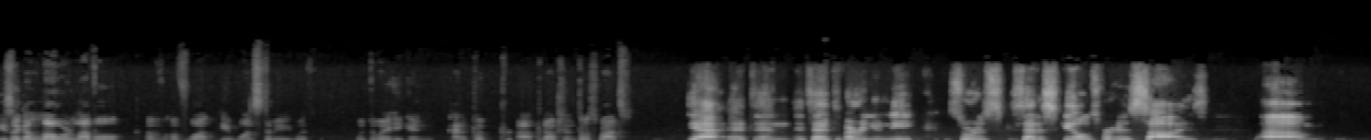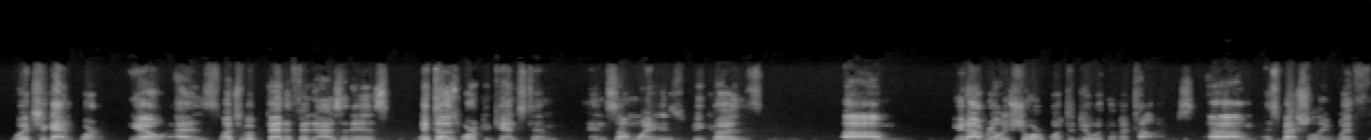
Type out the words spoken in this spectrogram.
he's like a lower level of, of what he wants to be with with the way he can kind of put uh, production at those spots. Yeah, it, and it's a, it's a very unique sort of set of skills for his size, um, which again, work you know, as much of a benefit as it is, it does work against him in some ways because um, you're not really sure what to do with them at times, um, especially with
